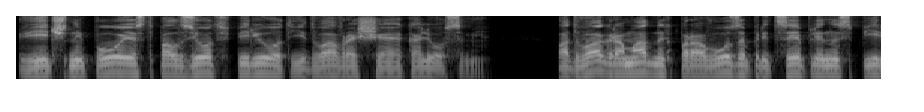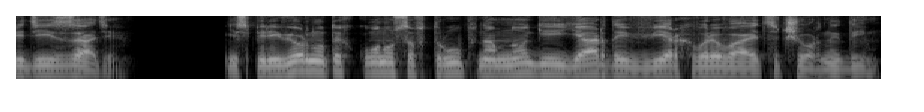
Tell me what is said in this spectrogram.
Вечный поезд ползет вперед, едва вращая колесами. По два громадных паровоза прицеплены спереди и сзади. Из перевернутых конусов труб на многие ярды вверх вырывается черный дым.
